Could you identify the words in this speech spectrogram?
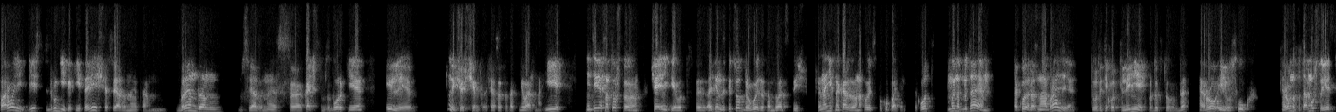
порой есть другие какие-то вещи, связанные там с брендом, связанные с качеством сборки или ну, еще с чем-то. Сейчас это так неважно. И Интересно то, что чайники, вот э, один за 500, другой за там 20 тысяч. И на них на каждого находится покупатель. Так вот, мы наблюдаем такое разнообразие вот этих вот линеек продуктовых, да, ро или услуг, ровно потому, что есть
